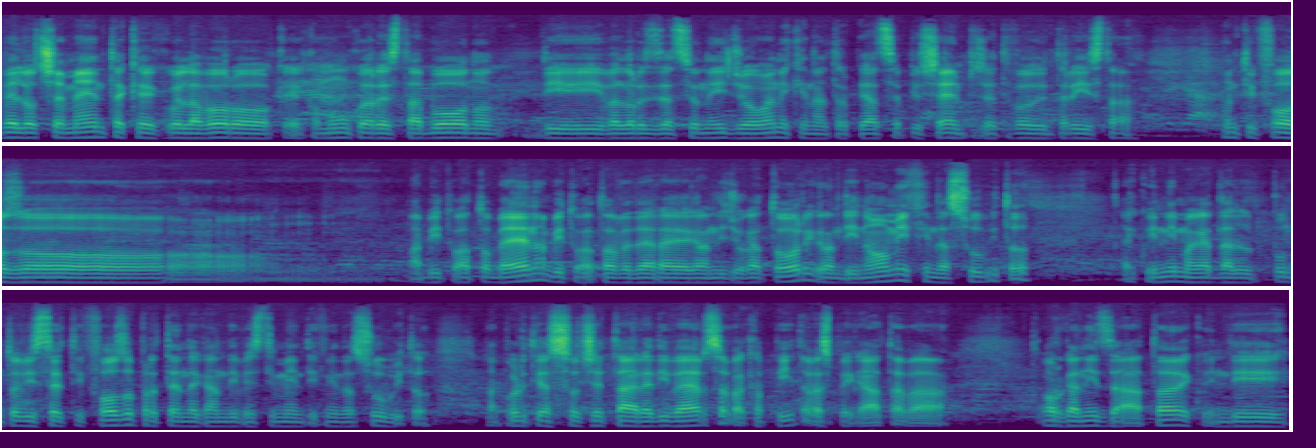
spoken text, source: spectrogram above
velocemente che quel lavoro che comunque resta buono di valorizzazione dei giovani che in altre piazze è più semplice, il tifoso interista è un tifoso abituato bene, abituato a vedere grandi giocatori, grandi nomi fin da subito e quindi magari dal punto di vista del tifoso pretende grandi investimenti fin da subito. La politica societaria è diversa, va capita, va spiegata, va organizzata e quindi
